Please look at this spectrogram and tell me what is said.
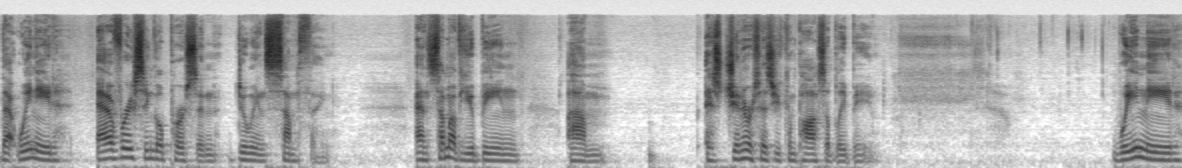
that we need every single person doing something and some of you being um, as generous as you can possibly be. We need,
